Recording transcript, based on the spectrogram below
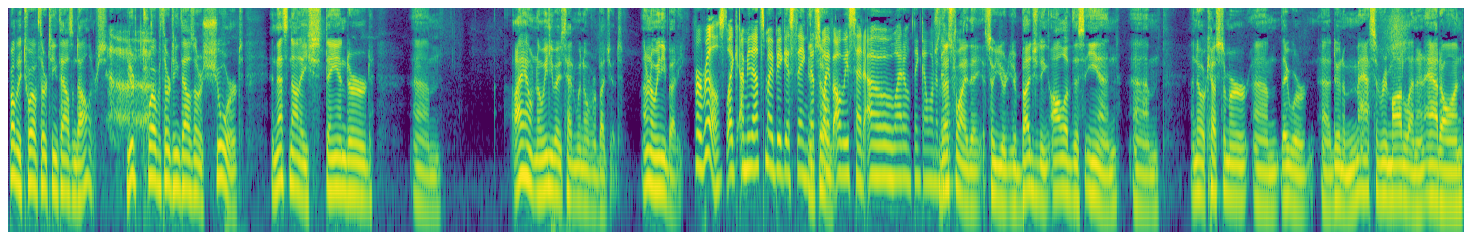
probably twelve, thirteen thousand dollars. You're twelve or thirteen thousand dollars short, and that's not a standard. Um, I don't know anybody's had went over budget. I don't know anybody. For reals. Like, I mean, that's my biggest thing. That's so- why I've always said, oh, I don't think I want to So that's why they. So you're you're budgeting all of this in. Um, I know a customer. Um, they were uh, doing a massive remodel and an add-on,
